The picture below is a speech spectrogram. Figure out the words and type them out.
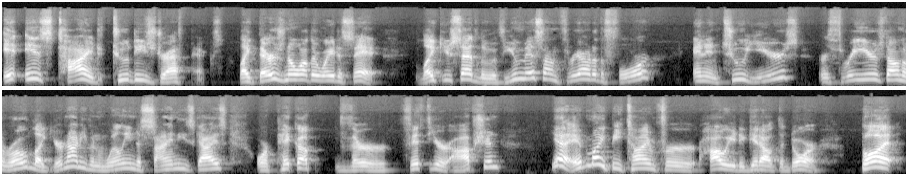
It is tied to these draft picks. Like there's no other way to say it. Like you said, Lou, if you miss on three out of the four, and in two years or three years down the road, like you're not even willing to sign these guys or pick up their fifth year option, yeah, it might be time for Howie to get out the door. But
